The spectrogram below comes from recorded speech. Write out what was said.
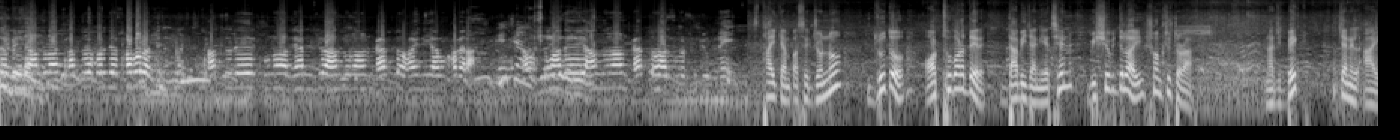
চব্বিশের আন্দোলন ছাত্র করতে সফল হয়েছে। ছাত্রদের কোনো ন্যায্য আন্দোলন ব্যর্থ হয়নি এবং হবে না। তোমাদের আন্দোলন ব্যর্থ হওয়ার কোনো সুযোগ নেই। স্থায়ী ক্যাম্পাসের জন্য দ্রুত অর্থ বরাদ্দের দাবি জানিয়েছেন বিশ্ববিদ্যালয় সংশ্লিষ্টরা। Najib Baig Channel I.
